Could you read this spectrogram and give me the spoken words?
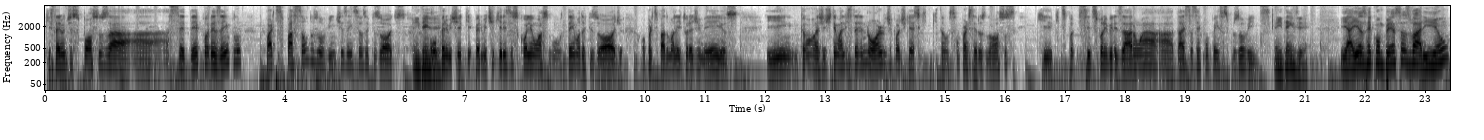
que estariam dispostos a, a, a ceder, por exemplo, participação dos ouvintes em seus episódios. Entendi. Ou permitir que, permitir que eles escolham o, o tema do episódio, ou participar de uma leitura de e-mails. E então a gente tem uma lista enorme de podcasts que, que tão, são parceiros nossos que, que se disponibilizaram a, a, dar essas recompensas para os ouvintes. Entendi. E aí as recompensas variam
